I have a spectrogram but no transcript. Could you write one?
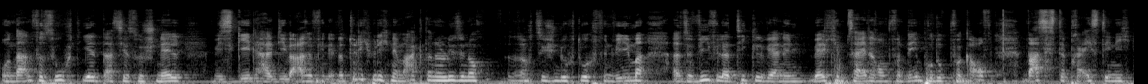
und dann versucht ihr, dass ihr so schnell wie es geht halt die Ware findet. Natürlich würde ich eine Marktanalyse noch, noch zwischendurch durchführen, wie immer. Also wie viele Artikel werden in welchem Zeitraum von dem Produkt verkauft? Was ist der Preis, den ich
